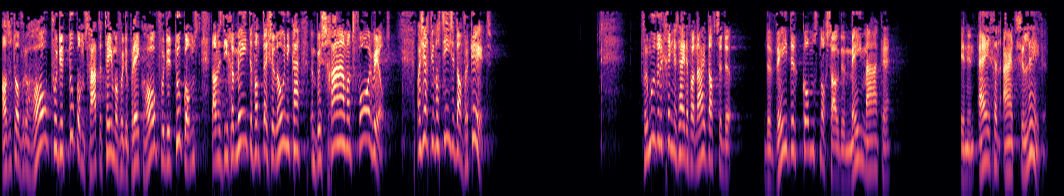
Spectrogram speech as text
Als het over hoop voor de toekomst gaat, het thema voor de preek, hoop voor de toekomst, dan is die gemeente van Thessalonica een beschamend voorbeeld. Maar zegt u, wat zien ze dan verkeerd? Vermoedelijk gingen zij ervan uit dat ze de, de wederkomst nog zouden meemaken in hun eigen aardse leven.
